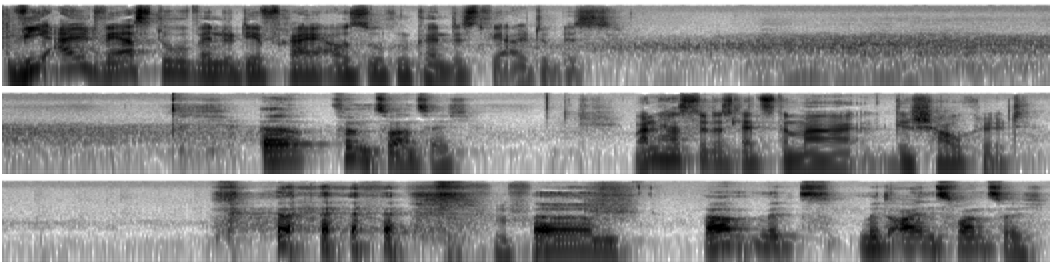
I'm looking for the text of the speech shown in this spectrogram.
Wie alt wärst du, wenn du dir frei aussuchen könntest, wie alt du bist? Äh, 25. Wann hast du das letzte Mal geschaukelt? ähm, ja, mit, mit 21.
